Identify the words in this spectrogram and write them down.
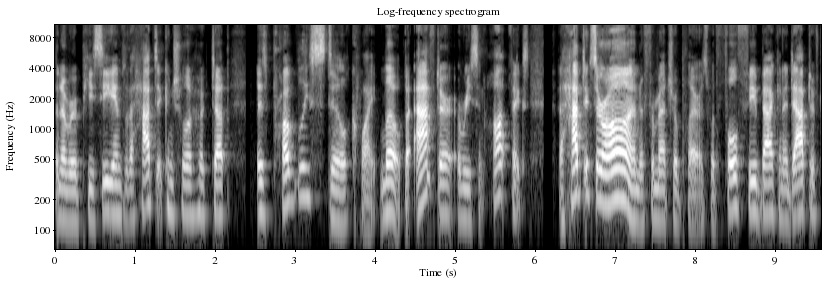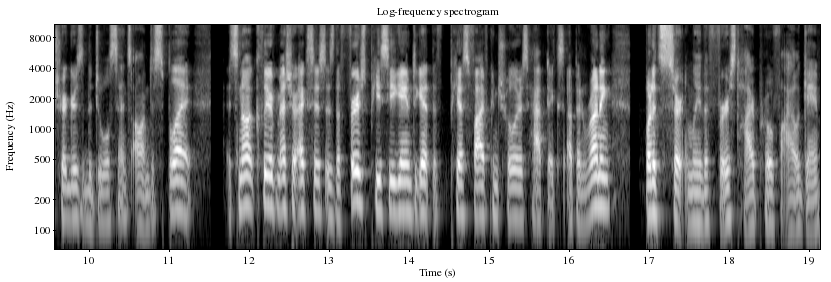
The number of PC games with a haptic controller hooked up is probably still quite low, but after a recent hotfix, the haptics are on for Metro players with full feedback and adaptive triggers of the DualSense on display. It's not clear if Metro Exodus is the first PC game to get the PS5 controller's haptics up and running, but it's certainly the first high profile game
